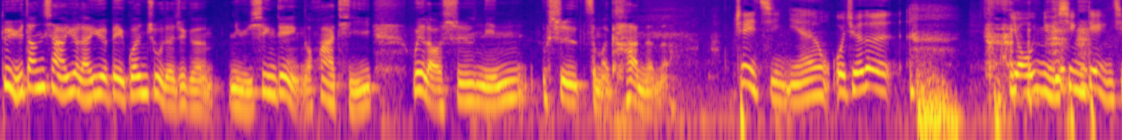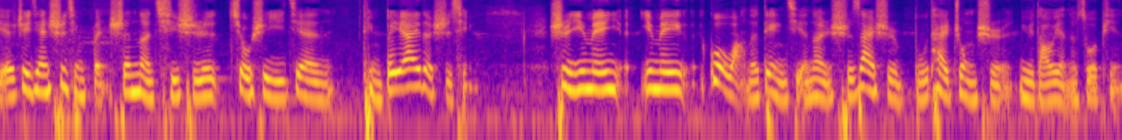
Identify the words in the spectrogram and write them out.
对于当下越来越被关注的这个女性电影的话题，魏老师您是怎么看的呢？这几年，我觉得有女性电影节这件事情本身呢，其实就是一件。挺悲哀的事情，是因为因为过往的电影节呢，实在是不太重视女导演的作品。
